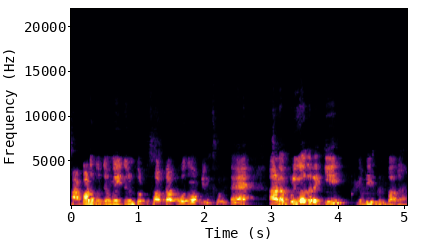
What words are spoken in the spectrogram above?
சாப்பாடு கொஞ்சமே இதுன்னு தொட்டு சாப்பிட்டா போதும் அப்படின்னு சொல்லிட்டேன். அதனால புளியோதரைக்கு எப்படி இருக்குன்னு பாருங்க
